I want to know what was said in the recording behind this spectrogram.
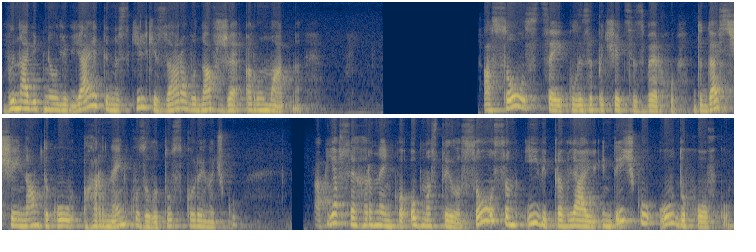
Ви навіть не уявляєте, наскільки зараз вона вже ароматна. А соус цей, коли запечеться зверху, додасть ще й нам таку гарненьку золоту скориночку. Так, я все гарненько обмастила соусом і відправляю індичку у духовку.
